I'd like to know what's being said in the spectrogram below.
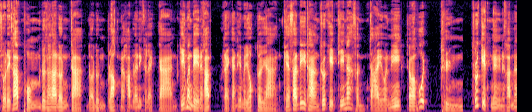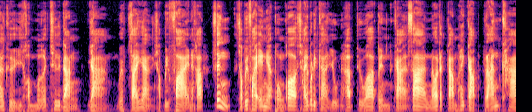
สวัสดีครับ ผมดนทราดนจากดดนบล็อกนะครับ และนี่คือรายการกิ๊มันเดย์นะครับ รายการที่มายกตัวอย่างเคส s ดี้ทางธุรกิจที่น่าสนใจวันนี้จะมาพูดถึงธุรกิจหนึ่งนะครับ นั่นก็คืออีคอมเมิร์ซชื่อดังอย่าง เว็บไซต์อย่าง Shopify นะครับ ซึ่ง Shopify เองเนี่ยผมก็ใช้บริการอยู่นะครับ ถือว่าเป็นการสร้างนวัตกรรมให้กับร้านค้า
